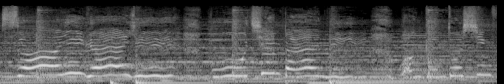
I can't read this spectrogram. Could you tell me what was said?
所以愿意不牵绊你，往更多幸福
